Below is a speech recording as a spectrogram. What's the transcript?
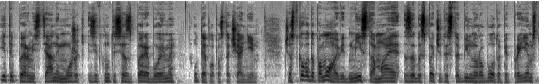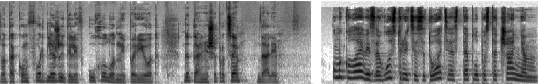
і тепер містяни можуть зіткнутися з перебоями у теплопостачанні. Часткова допомога від міста має забезпечити стабільну роботу підприємства та комфорт для жителів у холодний період. Детальніше про це далі. У Миколаєві загострюється ситуація з теплопостачанням.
